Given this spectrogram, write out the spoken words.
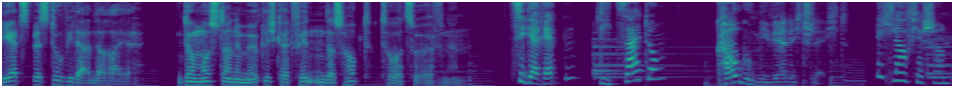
Jetzt bist du wieder an der Reihe. Du musst eine Möglichkeit finden, das Haupttor zu öffnen. Zigaretten? Die Zeitung? Kaugummi wäre nicht schlecht. Ich lauf ja schon.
